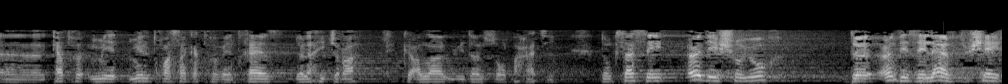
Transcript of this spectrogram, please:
euh, 1393 de la Hijra, que Allah lui donne son paradis. Donc ça c'est un des chouyours, de, un des élèves du cheikh,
